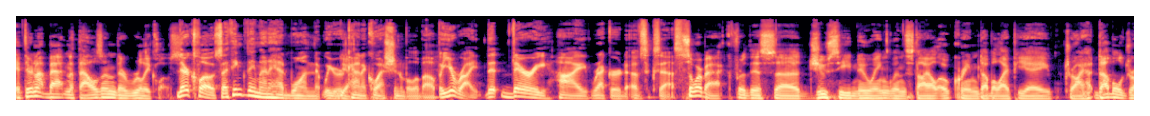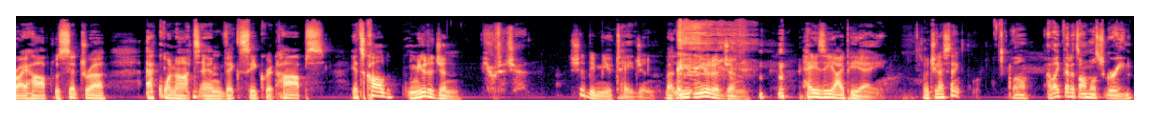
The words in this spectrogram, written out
if they're not batting a thousand, they're really close. They're close. I think they might have had one that we were Yeah. kind of questionable about, but you're right. That very high record of success. So we're back for this uh, juicy New England style oat cream double IPA, dry double dry hopped with Citra, Equinox, and Vic Secret hops. It's called Mutagen. Mutagen. Should be Mutagen, but mu- Mutagen hazy IPA. What do you guys think? Well, I like that it's almost green.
